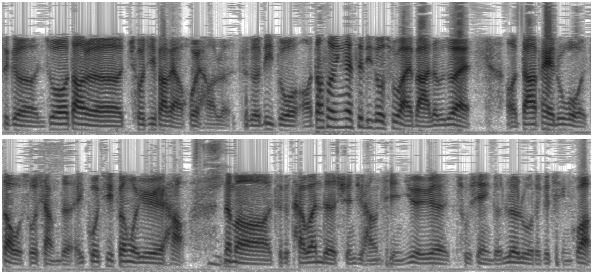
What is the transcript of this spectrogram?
这个，你说到了秋季发表会好了，这个利多哦，到时候应该是利多出来吧，对不对？哦，搭配如果照我所想的，哎，国际氛围越越好，那么这个台湾的选举行情。越来越出现一个热络的一个情况，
